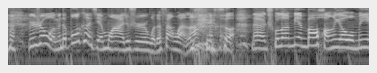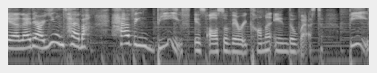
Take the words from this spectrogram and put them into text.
比如说我们的播客节目啊，就是我的饭碗了。没错，那除了面包、黄油，我们也来点硬菜吧。Having beef is also very common in the West. Beef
